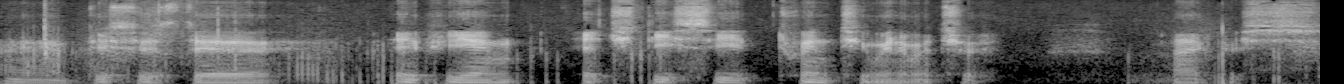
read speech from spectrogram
and this is the APM HDC 20 millimeter eyepiece.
